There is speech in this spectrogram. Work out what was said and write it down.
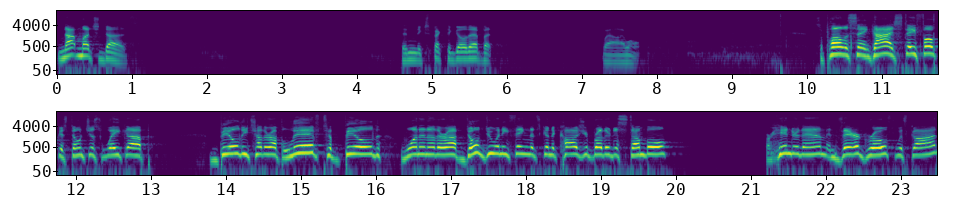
Not much does. Didn't expect to go that, but well, I won't. So Paul is saying, guys, stay focused. Don't just wake up. Build each other up. Live to build one another up. Don't do anything that's going to cause your brother to stumble or hinder them in their growth with God.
